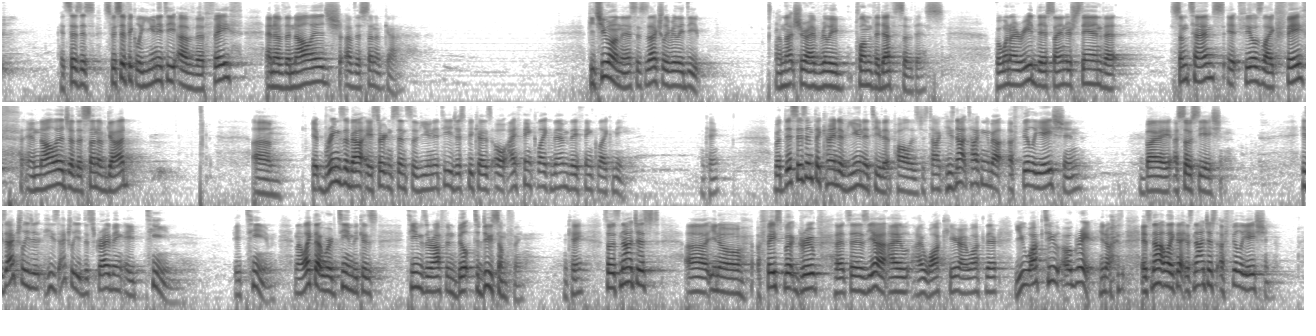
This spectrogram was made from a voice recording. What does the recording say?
it says it's specifically unity of the faith and of the knowledge of the Son of God. If you chew on this, this is actually really deep. I'm not sure I've really plumbed the depths of this. But when I read this, I understand that sometimes it feels like faith and knowledge of the Son of God. Um, it brings about a certain sense of unity just because, oh, I think like them, they think like me. Okay? But this isn't the kind of unity that Paul is just talking. He's not talking about affiliation by association. He's actually, he's actually describing a team. A team. And I like that word team because teams are often built to do something. Okay? So it's not just, uh, you know, a Facebook group that says, yeah, I, I walk here, I walk there. You walk too? Oh, great. You know, it's not like that. It's not just affiliation.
